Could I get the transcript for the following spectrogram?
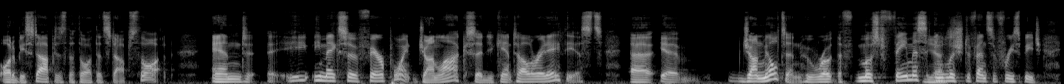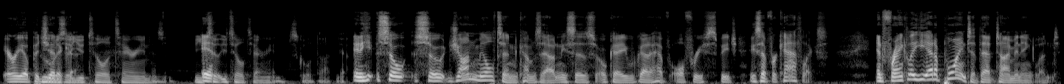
ought to be stopped is the thought that stops thought. And he, he makes a fair point. John Locke said you can't tolerate atheists. Uh, uh, John Milton, who wrote the f- most famous Yes. English defense of free speech, Who was a Areopagitica. utilitarianism, util- utilitarian school of thought. Yeah. And he, so, so John Milton comes out and he says, "Okay, we've got to have all free speech, except for Catholics." And frankly, he had a point at that time in England.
